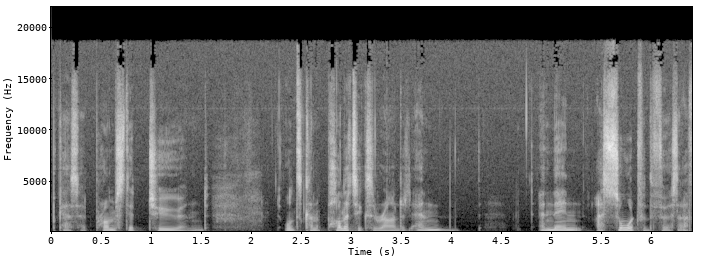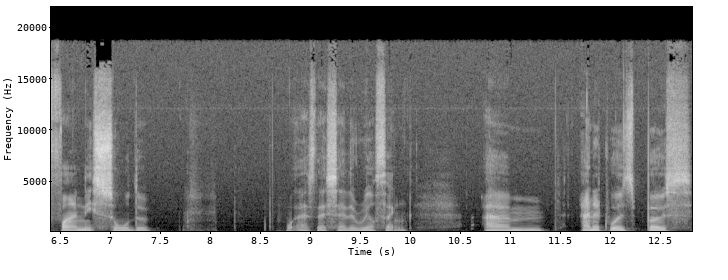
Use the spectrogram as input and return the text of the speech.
Picasso had promised it to and all this kind of politics around it. And and then I saw it for the first I finally saw the as they say the real thing. Um, and it was both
